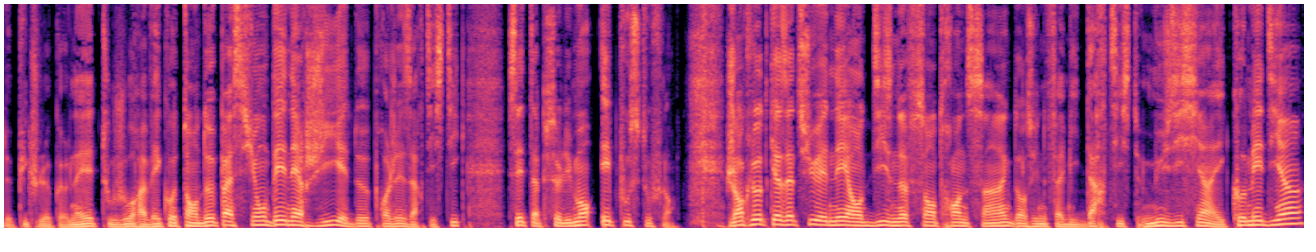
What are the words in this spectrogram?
depuis que je le connais, toujours avec autant de passion, d'énergie et de projets artistiques. C'est absolument Jean-Claude Casatsu est né en 1935 dans une famille d'artistes musiciens et comédiens.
